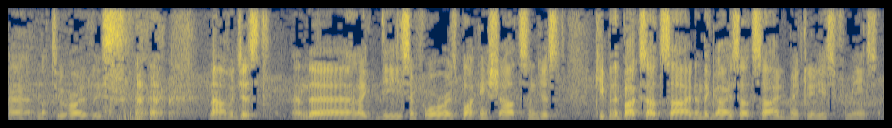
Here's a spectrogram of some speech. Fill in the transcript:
Uh, not too hard, at least. no, but just and the like D's and forwards blocking shots and just keeping the pucks outside and the guys outside, making it easy for me. So.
